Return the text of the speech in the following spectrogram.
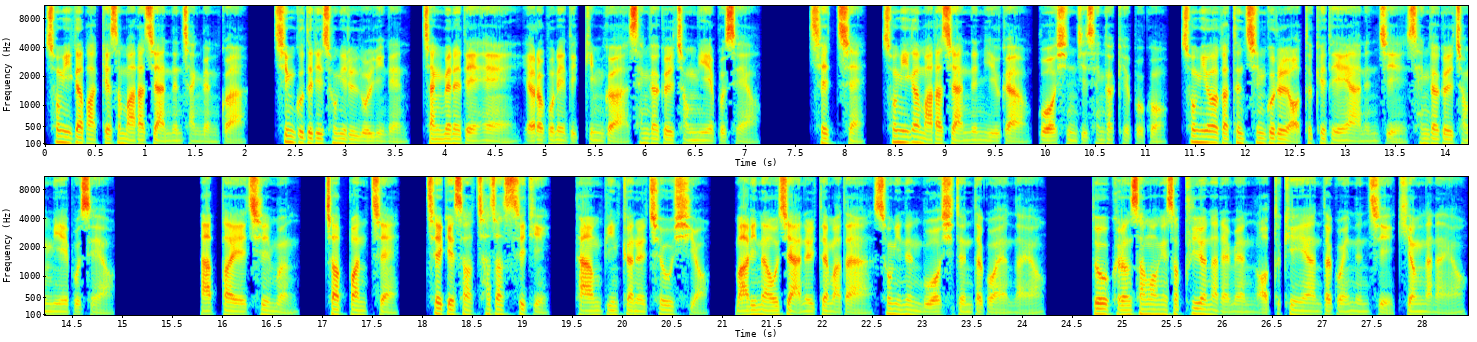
송이가 밖에서 말하지 않는 장면과 친구들이 송이를 놀리는 장면에 대해 여러분의 느낌과 생각을 정리해보세요. 셋째, 송이가 말하지 않는 이유가 무엇인지 생각해보고 송이와 같은 친구를 어떻게 대해야 하는지 생각을 정리해보세요. 아빠의 질문. 첫 번째, 책에서 찾아 쓰기. 다음 빈칸을 채우시오. 말이 나오지 않을 때마다 송이는 무엇이 된다고 하였나요? 또 그런 상황에서 풀려나려면 어떻게 해야 한다고 했는지 기억나나요?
